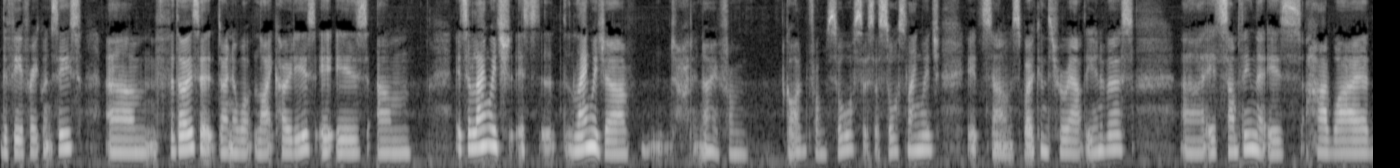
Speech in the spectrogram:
the fear frequencies. Um, for those that don't know what light code is, it is um, it's a language. It's the language. Uh, I don't know from God, from source. It's a source language. It's um, spoken throughout the universe. Uh, it's something that is hardwired,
